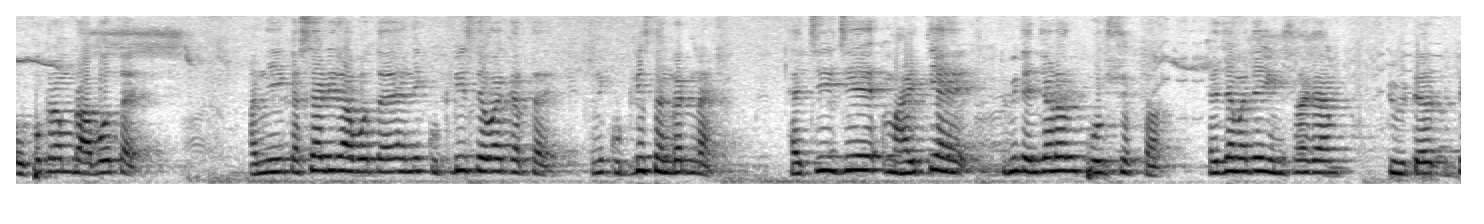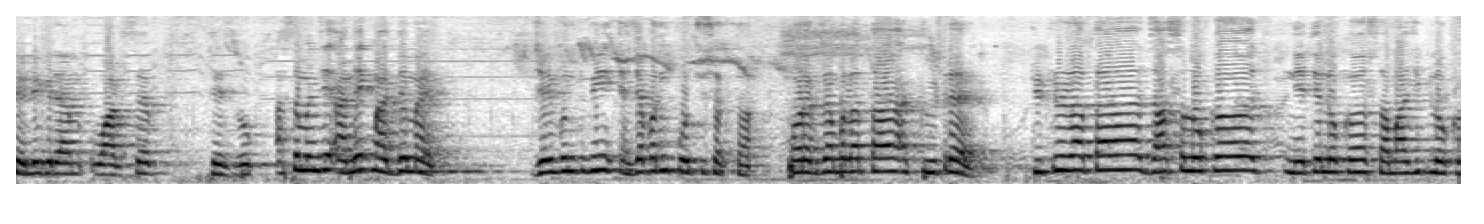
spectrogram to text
उपक्रम राबवत आहे आणि कशासाठी राबवत आहे आणि कुठली सेवा करताय आणि कुठली संघटना आहे. ह्याची जी माहिती आहे तुम्ही त्यांच्याकडे पोहोचू शकता. ह्याच्यामध्ये Instagram Twitter Telegram WhatsApp Facebook असं म्हणजे अनेक माध्यम आहेत जेणेकरून तुम्ही ह्याच्यापर्यंत पोहोचू शकता. फॉर एक्झाम्पल आता ट्विटर आहे. ट्विटरवर आता जास्त लोक नेते लोक सामाजिक लोक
